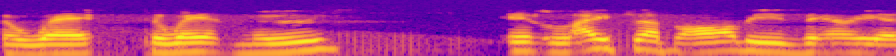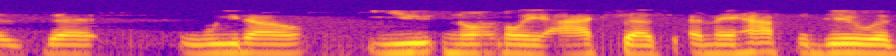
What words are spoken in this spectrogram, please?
the way the way it moves, it lights up all these areas that we don't you normally access, and they have to do with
